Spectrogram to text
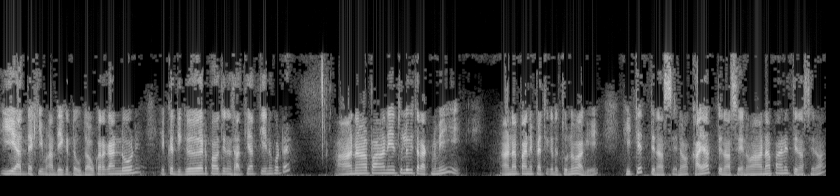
ඊයේ අත්දැකීම අදයකට උදව් කරගන්න ඕනේ. එක දිගට පවතින සතියක් තියෙනකොට ආනාපානය තුල විතරක් නෙමෙයි ආනාපානෙ පැතිකඩ තුන වගේ හිතෙත් වෙනස් වෙනවා, කයත් වෙනස් වෙනවා, ආනාපානෙත් වෙනස් වෙනවා.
